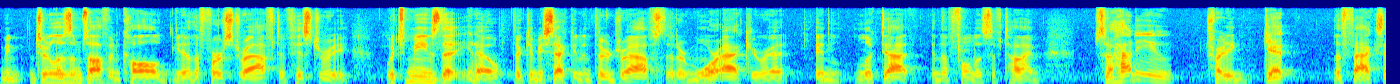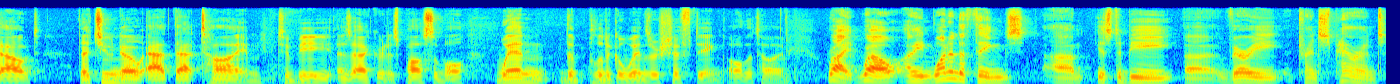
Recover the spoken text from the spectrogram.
I mean, journalism's often called, you know, the first draft of history, which means that, you know, there can be second and third drafts that are more accurate and looked at in the fullness of time. So how do you try to get the facts out that you know at that time to be as accurate as possible when the political winds are shifting all the time? Right. Well, I mean, one of the things um, is to be uh, very transparent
